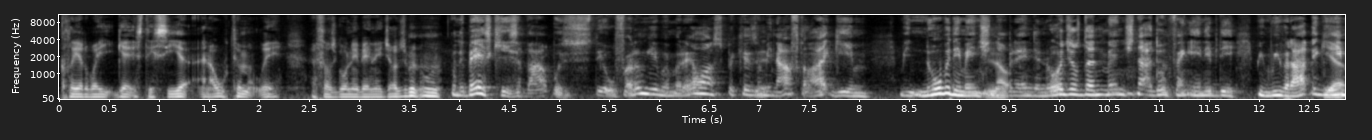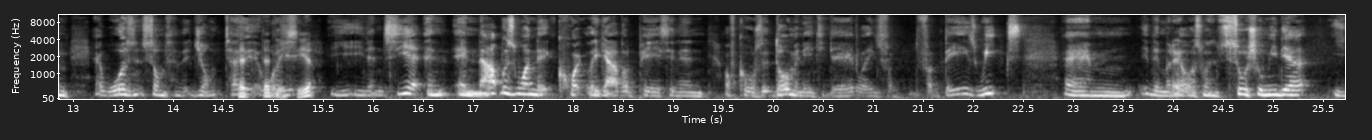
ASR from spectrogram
Clare Whyte gets to see it and ultimately if there's going to be any judgment on it. Well, the best case of that was the Old Firm game with Morelos because, I mean, after that game, I mean, nobody mentioned no. it. Brendan Rodgers didn't mention it. I don't think anybody. I mean, we were at the game. It wasn't something that jumped out. Did, it didn't see it. You, you, didn't see it, and and that was one that quickly gathered pace, and then of course it dominated the headlines for for days, weeks. Um, the Morelos one, social media. You,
